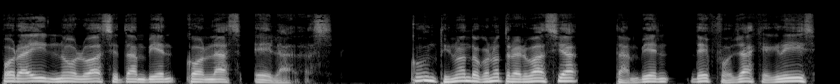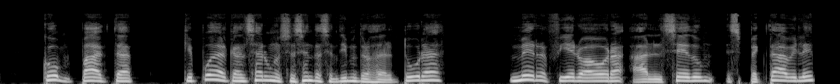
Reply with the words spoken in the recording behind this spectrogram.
por ahí no lo hace tan bien con las heladas. Continuando con otra herbácea, también de follaje gris, compacta, que puede alcanzar unos 60 centímetros de altura me refiero ahora al Sedum spectabile.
